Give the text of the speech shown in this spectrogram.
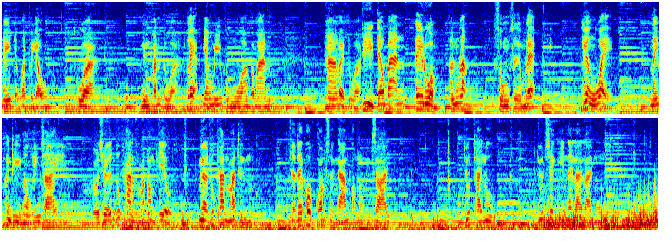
ในจังหวัดพะเยาทั่ว1,000 ตัว และยังมีฝูงงัวประมาณ 500 ตัว ที่เจ้าบ้านได้รวมอนุรักษ์ส่งเสริมและเลี้ยงไว้ ในพื้นที่หนองเลงซ้ายขอเชิญทุกท่านมาท่องเที่ยว เมื่อทุกท่านมาถึง จะได้พบความสวยงามของหนองลิงซ้าย จุดถ่ายรูปจุดเช็คอินในหลาย ๆ มุมเ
